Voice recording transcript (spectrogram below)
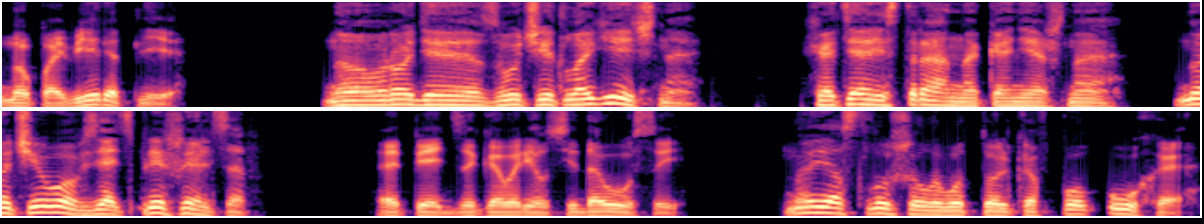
но поверят ли? Ну, вроде звучит логично. Хотя и странно, конечно. Но чего взять с пришельцев? Опять заговорил Седоусый. Но я слушал его только в полуха,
